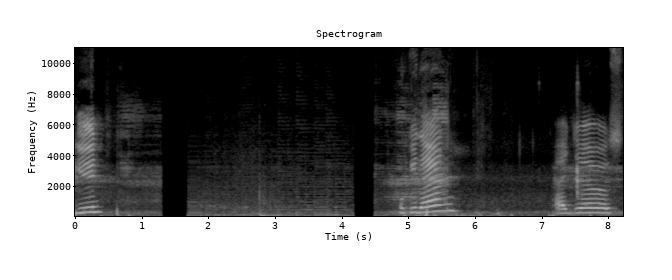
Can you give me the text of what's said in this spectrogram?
begin. Okay then. I just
